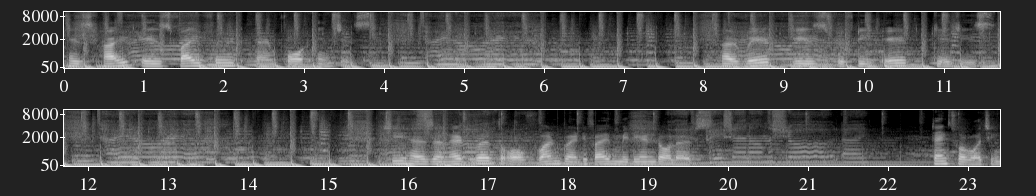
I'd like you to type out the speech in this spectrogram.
His height is 5 feet and 4 inches. Her weight is 58 kgs. She has a net worth of $125 million. Thanks for watching.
